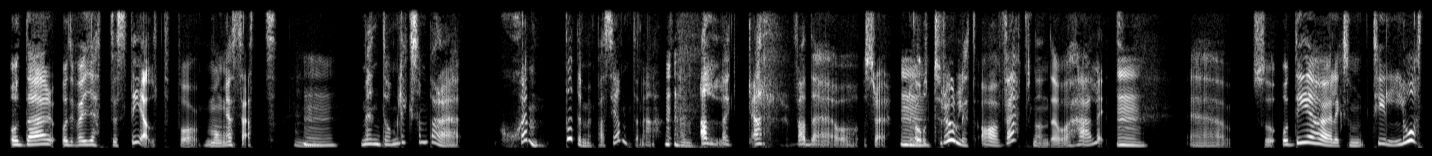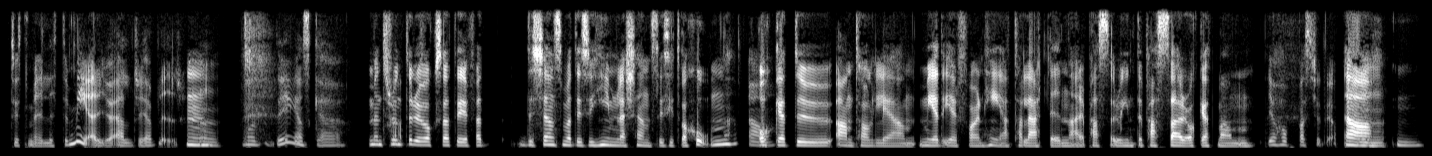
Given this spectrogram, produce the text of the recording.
Och, där, och Det var jättestelt på många sätt. Mm. mm. Men de liksom bara skämtade med patienterna. Mm. Alla garvade och sådär. Det var mm. otroligt avväpnande och härligt. Eh, så, och Det har jag liksom tillåtit mig lite mer ju äldre jag blir. Mm. mm. Och det är ganska... Men tror inte du också att det är för att det känns som att det är så himla känslig situation ja. och att du antagligen med erfarenhet har lärt dig när det passar och inte passar och att man... Jag hoppas ju det. Ja, mm. mm.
